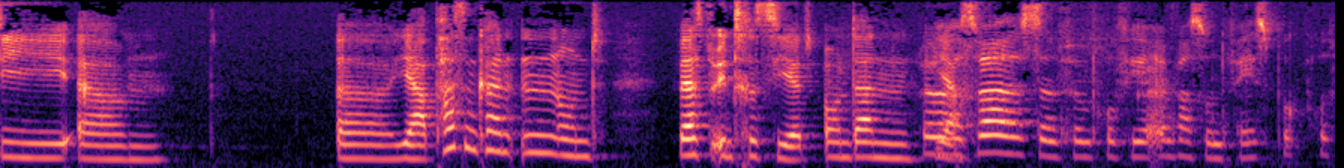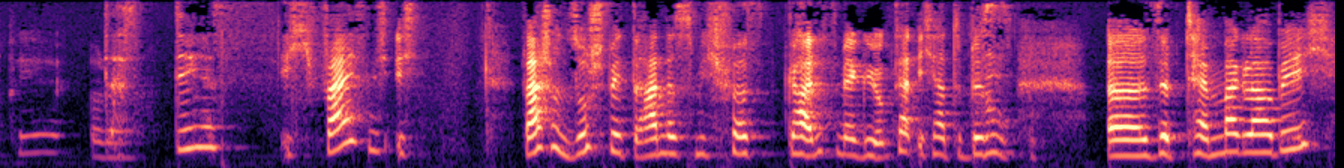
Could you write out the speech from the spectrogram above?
die ähm, äh, ja passen könnten und wärst du interessiert? Und dann Ja, ja. Was war das denn für ein Profil? Einfach so ein Facebook-Profil? Das Ding ist, ich weiß nicht, ich war schon so spät dran, dass mich fast gar nichts mehr gejuckt hat. Ich hatte bis äh, September, glaube ich,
